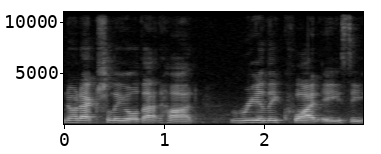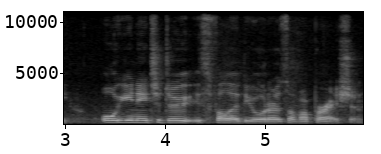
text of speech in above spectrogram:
Not actually all that hard. Really quite easy. All you need to do is follow the orders of operation.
